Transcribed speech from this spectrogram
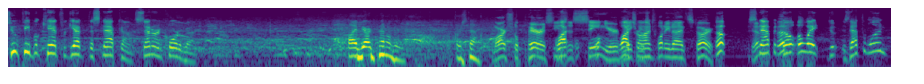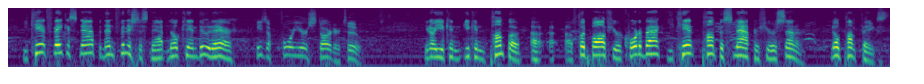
Two people can't forget the snap count center and quarterback. Five yard penalty. First down. Marshall Paris, he's Watch- a senior, watch, making his 29th start. Oh, Yep. snap it. No, oh, wait. Is that the one? You can't fake a snap and then finish the snap. No can do there. He's a four-year starter, too. You know, you can you can pump a, a, a football if you're a quarterback. You can't pump a snap if you're a center. No pump fakes.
